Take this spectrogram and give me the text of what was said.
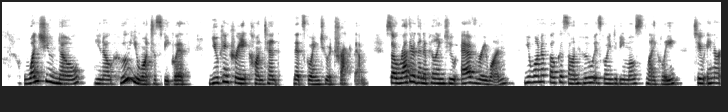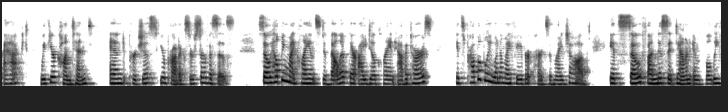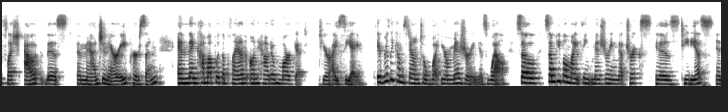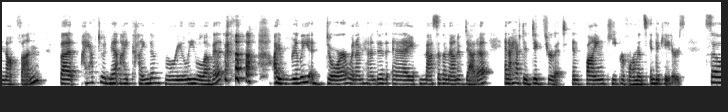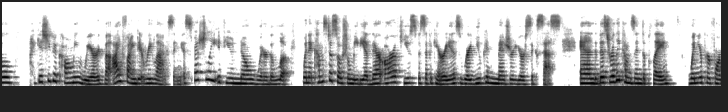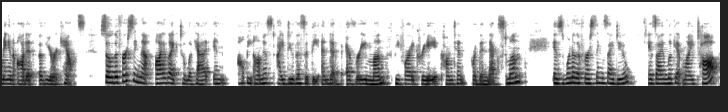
Once you know, you know who you want to speak with, you can create content that's going to attract them. So rather than appealing to everyone, you want to focus on who is going to be most likely to interact with your content and purchase your products or services. So, helping my clients develop their ideal client avatars, it's probably one of my favorite parts of my job. It's so fun to sit down and fully flesh out this imaginary person and then come up with a plan on how to market to your ICA it really comes down to what you're measuring as well. So, some people might think measuring metrics is tedious and not fun, but I have to admit, I kind of really love it. I really adore when I'm handed a massive amount of data and I have to dig through it and find key performance indicators. So, I guess you could call me weird, but I find it relaxing, especially if you know where to look. When it comes to social media, there are a few specific areas where you can measure your success. And this really comes into play when you're performing an audit of your accounts. So, the first thing that I like to look at, and I'll be honest, I do this at the end of every month before I create content for the next month, is one of the first things I do is I look at my top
